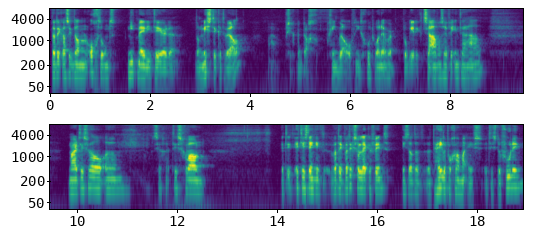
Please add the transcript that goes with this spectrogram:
Dat ik als ik dan een ochtend niet mediteerde, dan miste ik het wel. Maar op zich, mijn dag ging wel of niet goed, whatever. Probeerde ik het s'avonds even in te halen. Maar het is wel, um, zeggen, het is gewoon het, het, is denk ik wat, ik, wat ik zo lekker vind, is dat het het hele programma is. Het is de voeding,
